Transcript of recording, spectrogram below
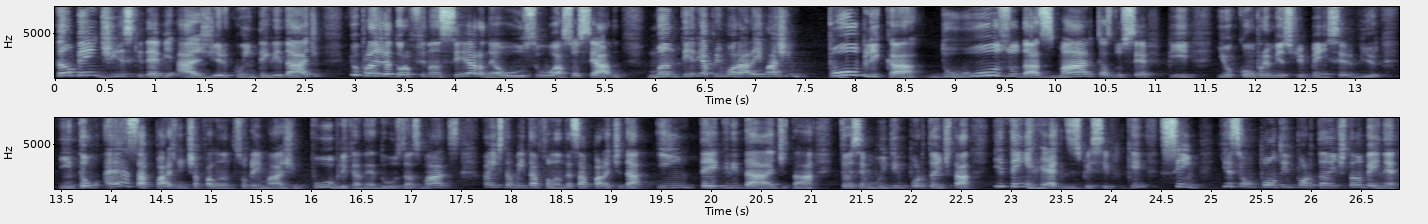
também diz que deve agir com integridade e o planejador financeiro, né, o, o associado, manter e aprimorar a imagem pública do uso das marcas do CFP e o compromisso de bem servir. Então, essa parte a gente está falando sobre a imagem pública, né, do uso das marcas, a gente também está falando dessa parte da integridade, tá? Então, isso é muito importante, tá? E tem regras específicas aqui? Sim, e esse é um ponto importante também, né?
